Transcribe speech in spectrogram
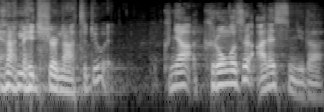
And I made sure not to do it. 그냥 그런 것을 안 했습니다.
